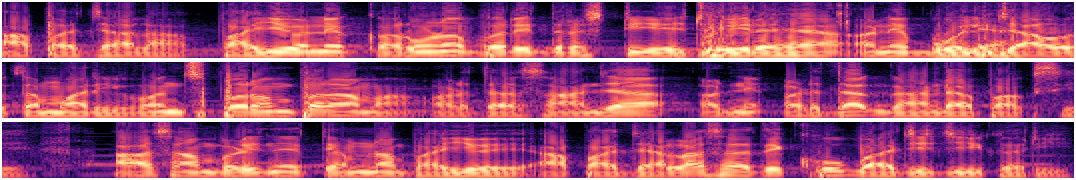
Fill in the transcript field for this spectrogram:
આપા ઝાલા. ભાઈઓને કરુણાભરી દ્રષ્ટિએ જોઈ રહ્યા અને બોલ્યા, જાઓ તમારી વંશ પરંપરામાં અડધા સાંજા અને અડધા ગાંડા પાકશે. આ સાંભળીને તેમના ભાઈઓએ આપા ઝાલા સાથે ખૂબ આજીજી કરી.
